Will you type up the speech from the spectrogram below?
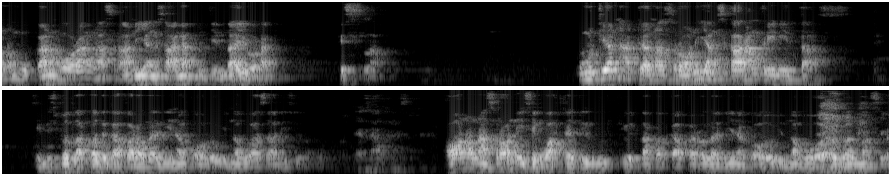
menemukan orang Nasrani yang sangat mencintai orang Islam. Kemudian ada Nasrani yang sekarang Trinitas. Yang disebut laqad kafara ladzina qalu inna wa salisu. Ono Nasrani sing wahdatil wujud. Laqad kafara ladzina qalu inna wa wal masih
